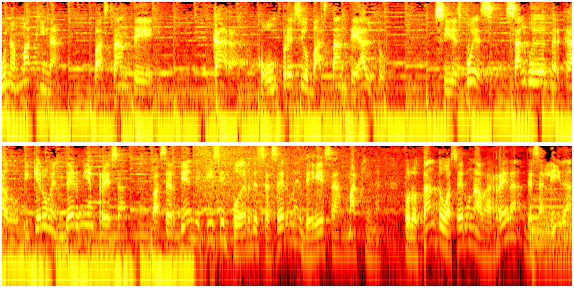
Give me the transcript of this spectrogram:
una máquina bastante cara, con un precio bastante alto. Si después salgo del mercado y quiero vender mi empresa, va a ser bien difícil poder deshacerme de esa máquina. Por lo tanto, va a ser una barrera de salida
